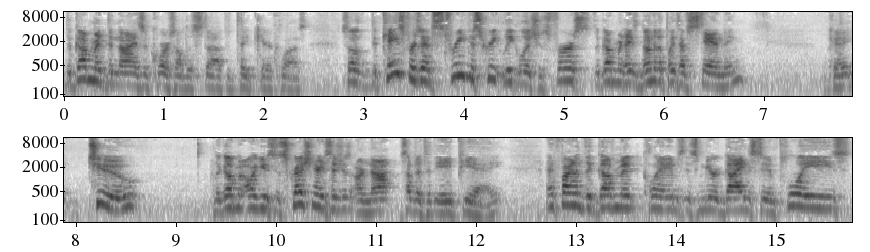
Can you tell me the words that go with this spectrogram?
the government denies, of course, all this stuff, the take care clause. So the case presents three discrete legal issues. First, the government has none of the plaintiffs have standing. Okay. Two, the government argues discretionary decisions are not subject to the APA. And finally, the government claims it's mere guidance to employees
